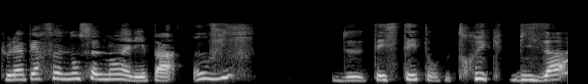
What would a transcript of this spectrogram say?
Que la personne, non seulement elle n'ait pas envie de tester ton truc bizarre,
